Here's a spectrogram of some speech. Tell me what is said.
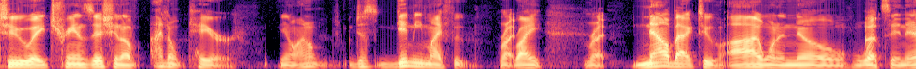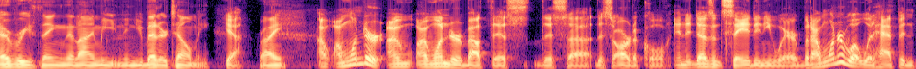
to a transition of I don't care. You know, I don't just give me my food. Right. Right. right Now back to I want to know what's in everything that I'm eating and you better tell me, yeah right? I, I wonder I, I wonder about this this uh, this article and it doesn't say it anywhere but I wonder what would happen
